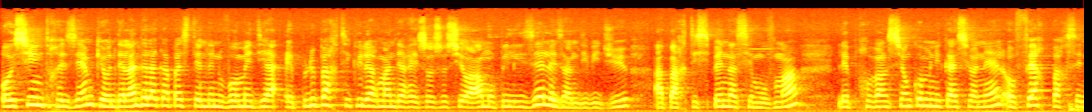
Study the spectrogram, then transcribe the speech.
Aussi une troisième qui, au-delà de la capacité des nouveaux médias et plus particulièrement des réseaux sociaux à mobiliser les individus à participer dans ces mouvements, les préventions communicationnelles offertes par ces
